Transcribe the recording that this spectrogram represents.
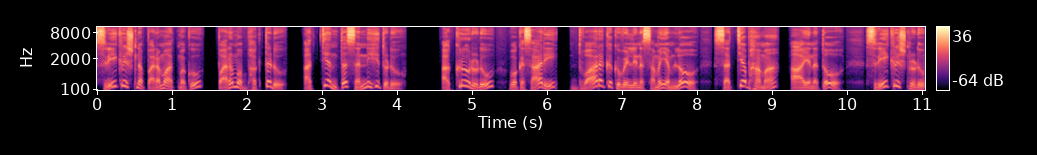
శ్రీకృష్ణ పరమాత్మకు పరమభక్తుడు అత్యంత సన్నిహితుడు. అక్రూరుడు ఒకసారి ద్వారకకు వెళ్ళిన సమయంలో సత్యభామ ఆయనతో శ్రీకృష్ణుడు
